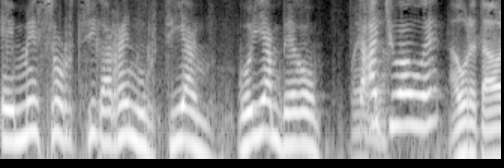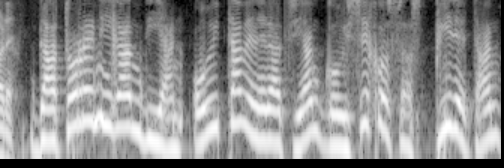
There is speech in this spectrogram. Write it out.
emezortzi garren urtian goian bego atxu hau, eh? Aur eta ore. datorren igandian oita bederatzean goizeko zazpiretan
